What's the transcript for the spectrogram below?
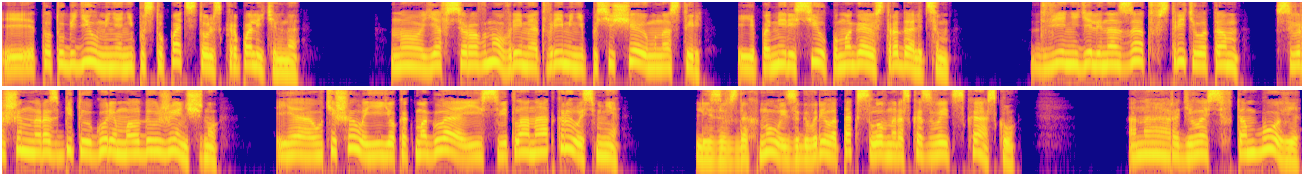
и тот убедил меня не поступать столь скоропалительно. Но я все равно время от времени посещаю монастырь и по мере сил помогаю страдалицам. Две недели назад встретила там совершенно разбитую горем молодую женщину. Я утешала ее как могла, и Светлана открылась мне. Лиза вздохнула и заговорила так, словно рассказывает сказку. Она родилась в Тамбове,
